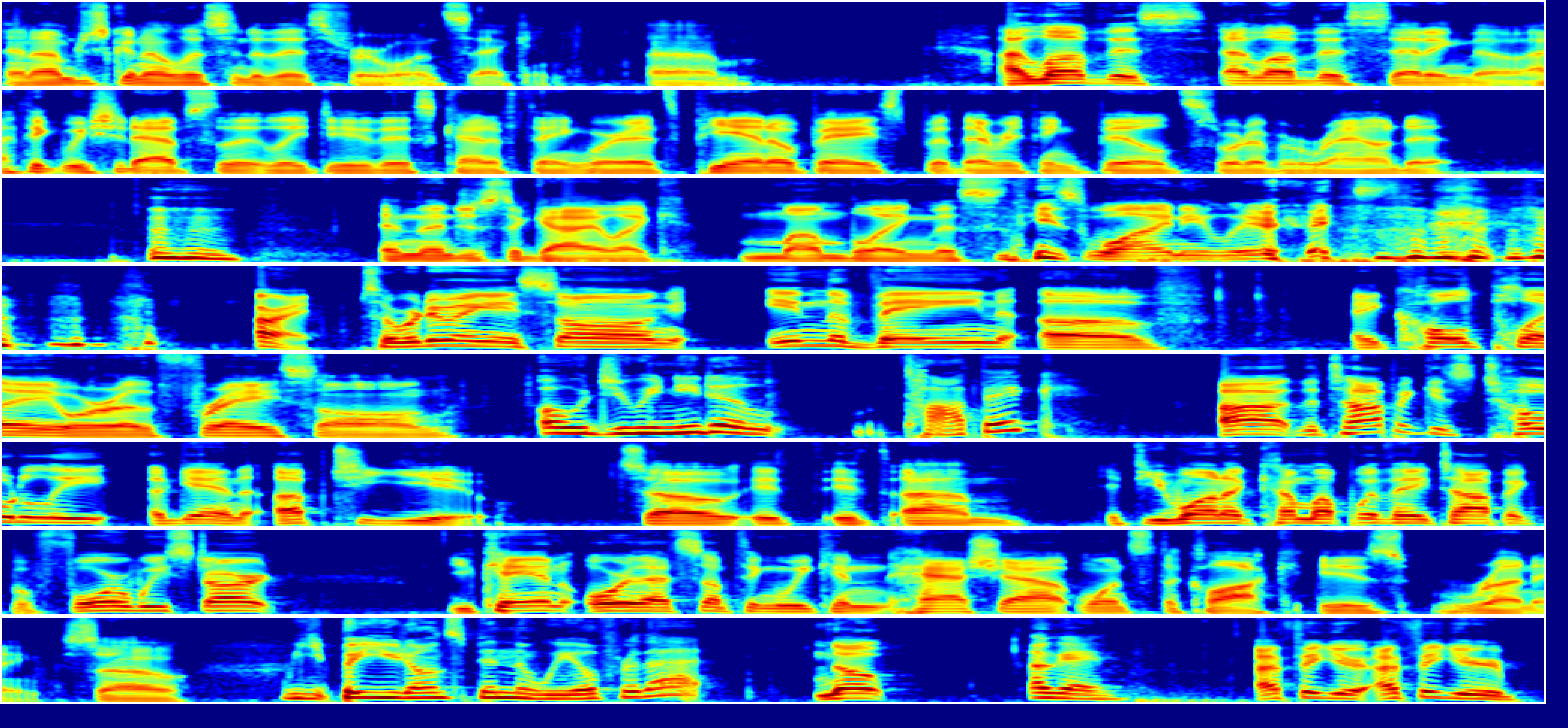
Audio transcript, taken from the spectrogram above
And I'm just gonna listen to this for one second. Um, I love this. I love this setting, though. I think we should absolutely do this kind of thing where it's piano based, but everything builds sort of around it. Mm-hmm. And then just a guy like mumbling this these whiny lyrics. All right, so we're doing a song in the vein of a Coldplay or a Fray song. Oh, do we need a topic? Uh, the topic is totally again up to you. So it, it um, if you want to come up with a topic before we start, you can, or that's something we can hash out once the clock is running. So But you don't spin the wheel for that? nope. Okay. I figure I figure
